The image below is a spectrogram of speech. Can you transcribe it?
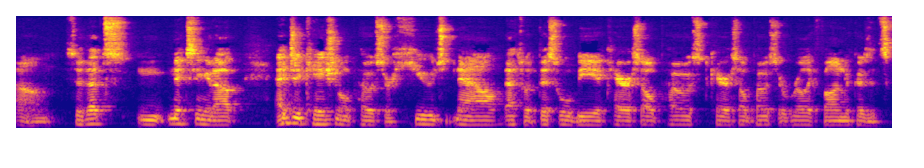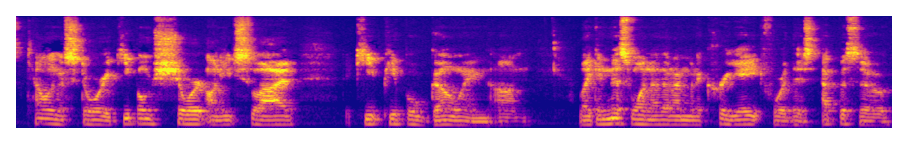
Um, so that's mixing it up. Educational posts are huge now. That's what this will be a carousel post. Carousel posts are really fun because it's telling a story. Keep them short on each slide to keep people going. Um, like in this one that I'm going to create for this episode,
